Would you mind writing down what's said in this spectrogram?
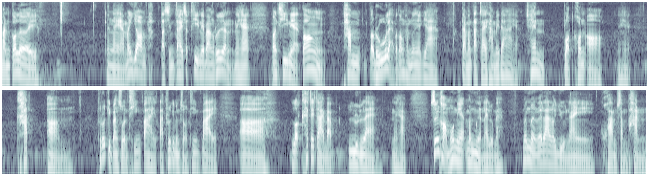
มันก็เลย ยังไงอะไม่ยอมตัดสินใจสักทีในบางเรื่องนะฮะบางทีเนี่ยต้องทำรู้แหละว่าต้องทำเรื่องยากๆ แต่มันตัดใจทำไม่ได้อะเช่น ปลดคนออกนะฮะคัดธุรกิจบางส่วนทิ้งไป ตัดธุรกิจบางส่วนทิ้งไปลดค่าใช้จ่ายแบบรุนแรงนะครับ ซึ่งของพวกนี้มันเหมือนอะไรรู้ไหมมันเหมือนเวลาเราอยู่ในความสัมพันธ์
